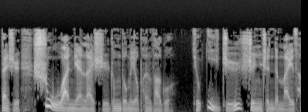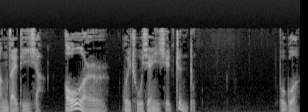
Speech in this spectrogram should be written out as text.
但是数万年来始终都没有喷发过，就一直深深的埋藏在地下，偶尔会出现一些震动。不过，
